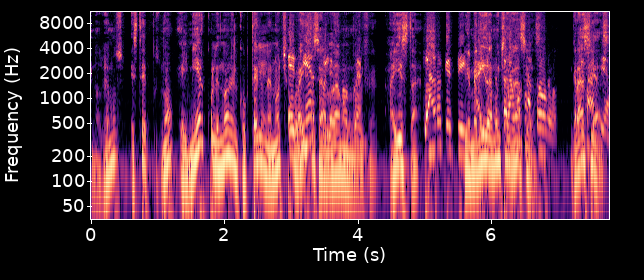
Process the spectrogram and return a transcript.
Nos vemos este, pues no, el miércoles, ¿no? En el cóctel en la noche. por ahí te saludamos, Marifer. Ahí está. Claro que sí. Bienvenida, muchas gracias. Gracias.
